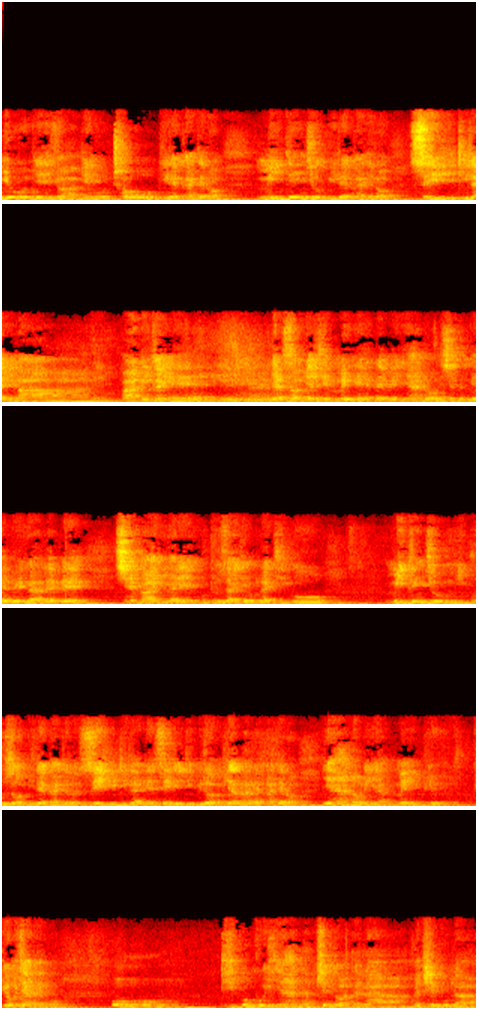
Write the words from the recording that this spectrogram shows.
မြို့အပြင်ရွာအပြင်ကိုထုတ်ပြီးတဲ့အခါကျတော့ မိသိကြိုပြီးတဲ့အခါကျတော့ဇေတီလိုက်ပါတဲ့ဘာဒီခိုင်းလဲမြတ်စွာဘုရားရှင်မိတ်တဲ့အတိုင်းပဲယဟန်တော်အရှင်သမီးတွေကလည်းပဲရှင်ဘာကြီးရဲ့ကုထုဇာယုတ်လက်ကြီးကိုမိသိင်းကြုံမိပူဇော်ပြီးတဲ့အခါကျတော့ဇေဒီတီလိုက်တယ်ဇေဒီတီပြီးတော့ပြန်လာတဲ့အခါကျတော့ယဟန်တော်တွေကမိတ်ပြောကြတယ်ပေါ့။အိုးဒီပုဂ္ဂိုလ်ယဟန်တာဖြစ်သွားသလားမဖြစ်ဘူးလား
